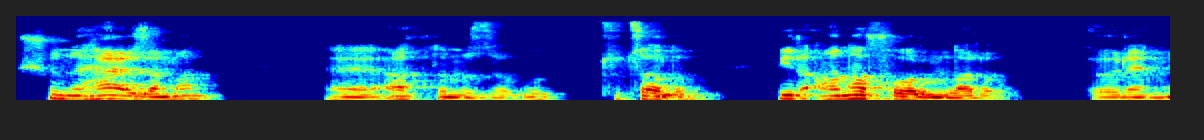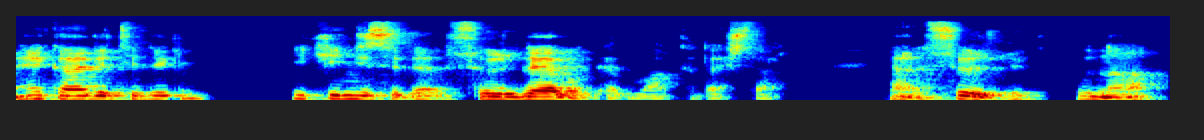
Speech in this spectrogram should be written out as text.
Şunu her zaman e, aklımızda bu tutalım. Bir ana formları öğrenmeye gayret edelim. İkincisi de sözlüğe bakalım arkadaşlar. Yani sözlük buna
